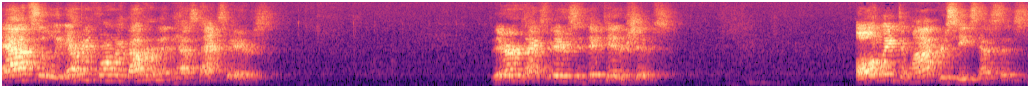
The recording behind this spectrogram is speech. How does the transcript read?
absolutely every form of government has taxpayers. There are taxpayers in dictatorships. Only democracies have citizens.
